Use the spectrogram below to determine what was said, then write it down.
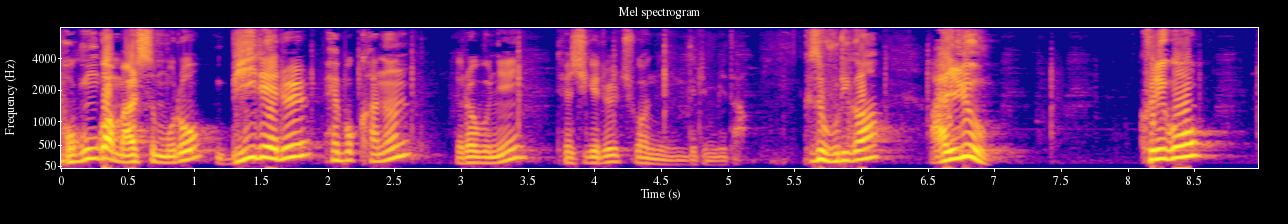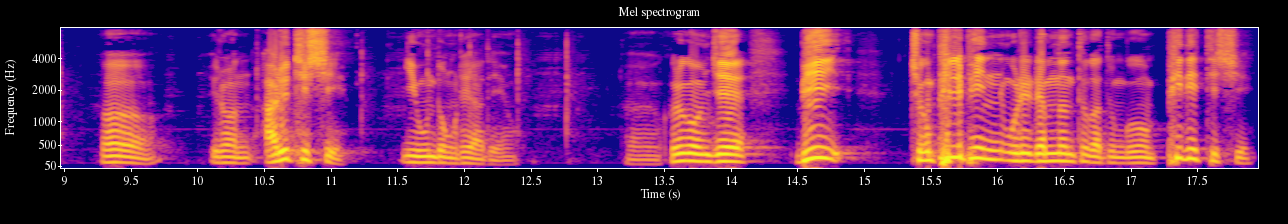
복음과 말씀으로 미래를 회복하는 여러분이 되시기를 축원드립니다. 그래서 우리가 RU 그리고 어, 이런 RUTC 이 운동을 해야 돼요. 어, 그리고 이제 미 지금 필리핀 우리 랩런트 같은 경우는 PDTC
